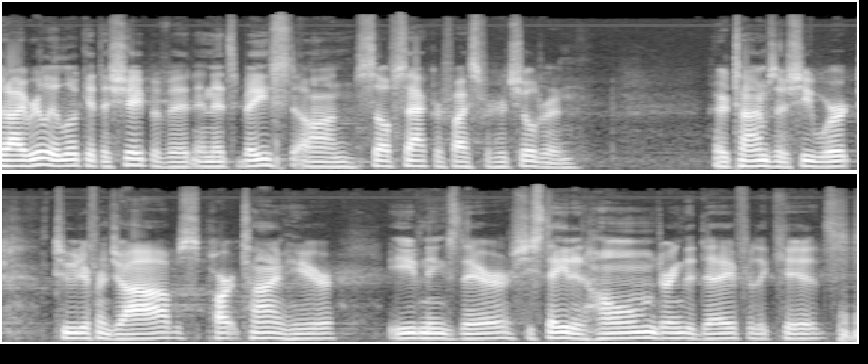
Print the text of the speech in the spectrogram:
but I really look at the shape of it, and it's based on self sacrifice for her children. There are times that she worked two different jobs, part time here, evenings there. She stayed at home during the day for the kids.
